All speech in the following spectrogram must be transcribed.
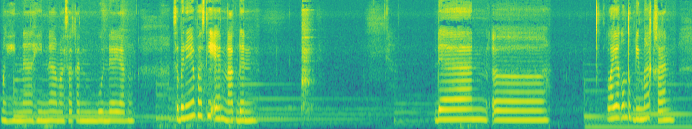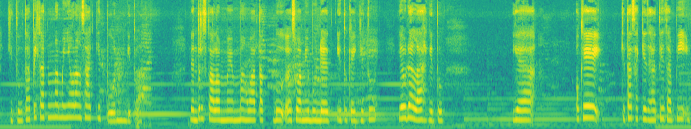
menghina-hina masakan bunda yang sebenarnya pasti enak dan dan uh, layak untuk dimakan gitu. Tapi karena namanya orang sakit pun gitu. Dan terus kalau memang watak bu, uh, suami bunda itu kayak gitu ya udahlah gitu. Ya oke okay, kita sakit hati tapi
